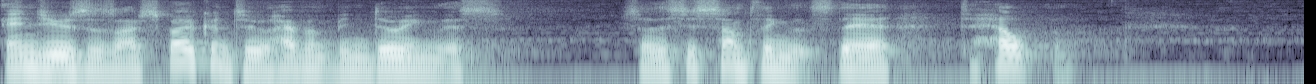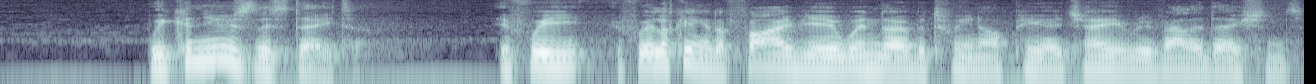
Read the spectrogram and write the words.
end users I've spoken to haven't been doing this so this is something that's there to help them. We can use this data if, we, if we're looking at a five-year window between our PHA revalidations,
